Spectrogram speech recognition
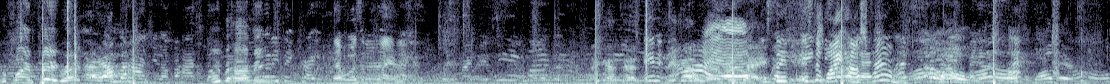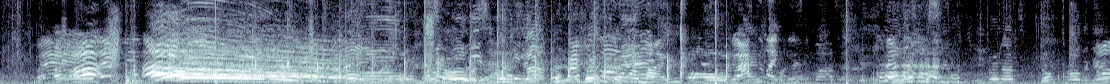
We're playing pig, right? All right, I'm behind you. I'm behind. Don't, You behind don't me? do anything crazy. That wasn't planned. I got that. In and out. It's the, it's the White House rim. Oh, ball there. Do I have to like lose the ball? You don't have to, don't throw the game. Oh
